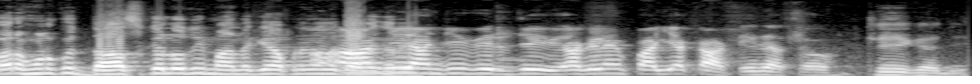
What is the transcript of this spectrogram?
ਪਰ ਹੁਣ ਕੋਈ 10 ਕਿਲੋ ਦੀ ਮੰਨ ਕੇ ਆਪਣੇ ਨਾਲ ਗੱਲ ਹਾਂਜੀ ਕਰੇ ਹਾਂਜੀ ਵੀਰ ਜੀ ਅਗਲੇ ਨੇ ਪਾਈਆ ਘੱਟ ਹੀ ਦੱਸੋ। ਠੀਕ ਹੈ ਜੀ।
